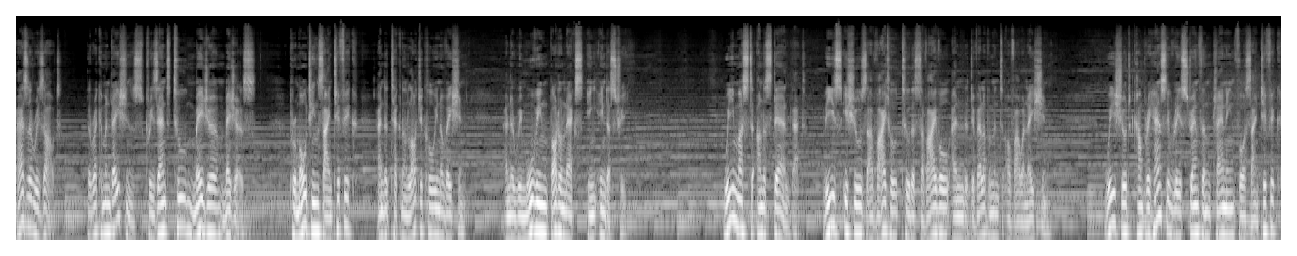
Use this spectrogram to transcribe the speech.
As a result, the recommendations present two major measures promoting scientific and technological innovation and removing bottlenecks in industry. We must understand that these issues are vital to the survival and development of our nation we should comprehensively strengthen planning for scientific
